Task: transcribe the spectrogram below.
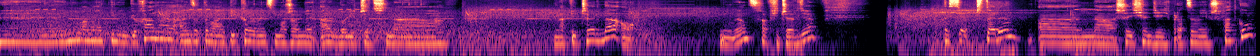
Eee, nie mamy Ultimate Gohana, ale za to mamy Piccolo, więc możemy albo liczyć na... na Feature'da, o! Mówiąc o Feature'dzie. SJ4 a na 69% w moim przypadku.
